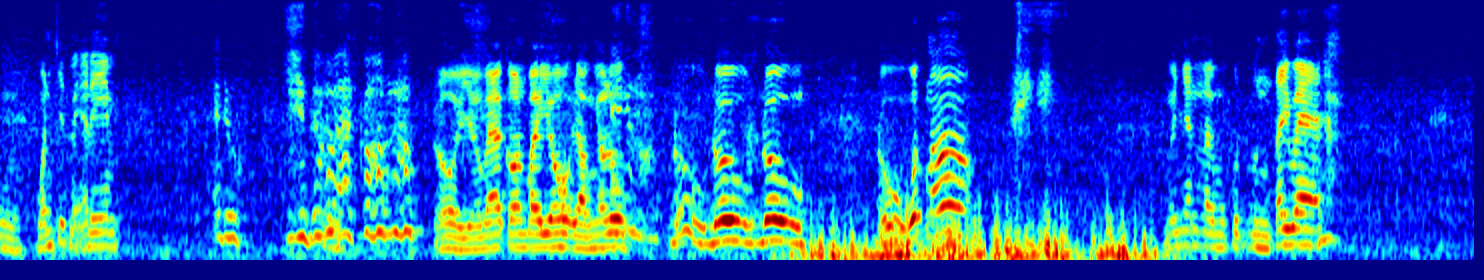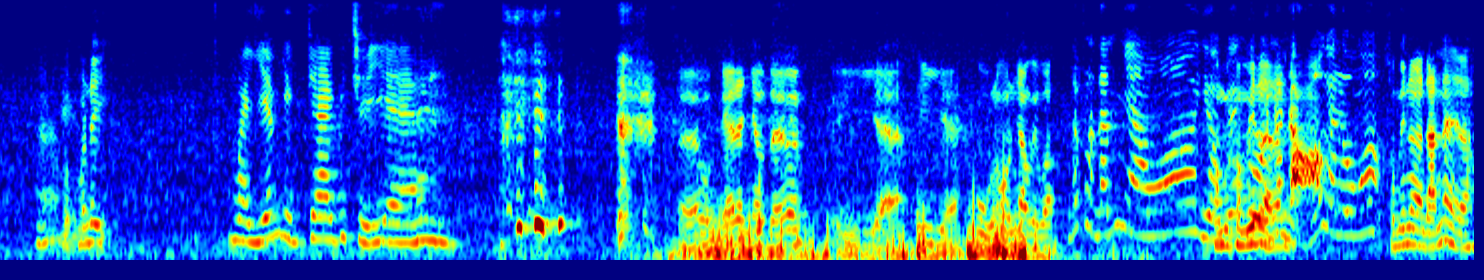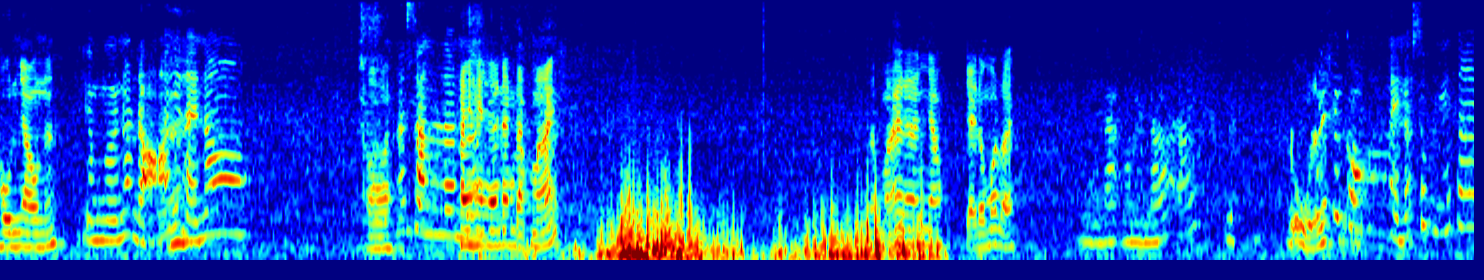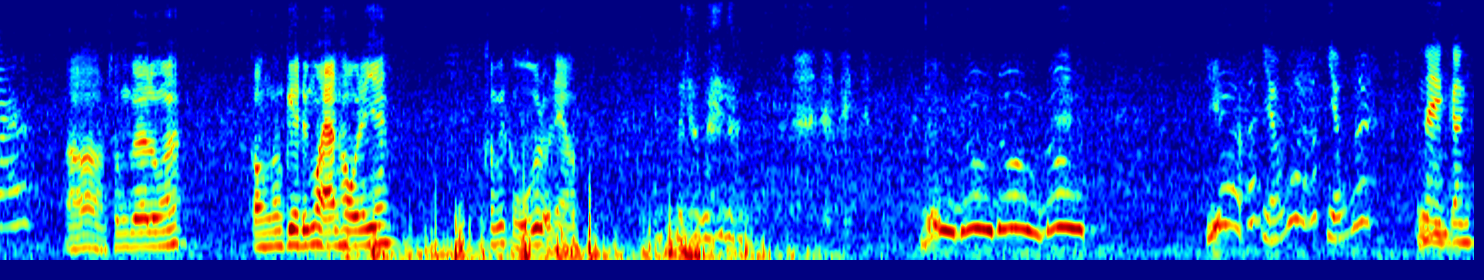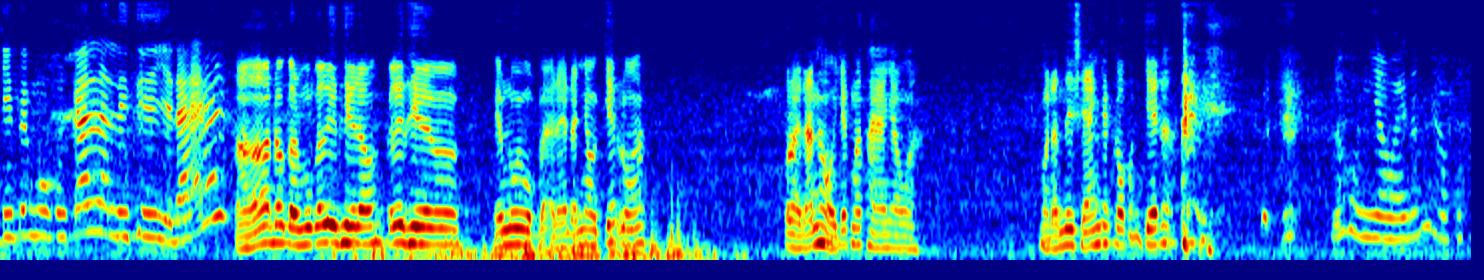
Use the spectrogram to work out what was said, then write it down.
ừ, quánh chết mẹ đi em. Ê được Gì tới ba con luôn rồi giờ ba con bay vô hội đồng nhau luôn. Đu đu đu đu quất nó. Nguyên nhân là một cuộc tình tây ba. À, bụt nó đi. Mày dám giật trai của chị già ờ, một kẻ đánh nhau tới. Ý da ý da. Ù nó hôn nhau kìa vợ Rất là đánh nhau á. Giờ Không cái không biết người là nó đỏ ra luôn không biết nó đánh hay là hôn nhau nữa. Giờ người nó đỏ với lại nó ờ. Nó xanh lên hay nữa. hay nó đang đập máy. Đập máy nó đánh nhau? Chạy đâu mất rồi? Ba con này đó đó. Đủ đấy. Cái con này nó xúc ghế ta. Ờ sung ghê luôn á. Còn con kia đứng ngoài ăn hôi đấy nhé không biết củ đội nào. Đâu đâu đâu đâu. Yeah. Hấp dẫn quá hấp dẫn quá Này cần chi phải mua con cá li thi về đá ờ đâu cần mua cái ly thia đâu. Cái ly thia em nuôi một bể này đánh nhau chết luôn á. Con này đánh hồi chắc nó tha nhau à. Mà đánh tới sáng chắc có con chết á. Nó hôn nhau hay đánh nhau ta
